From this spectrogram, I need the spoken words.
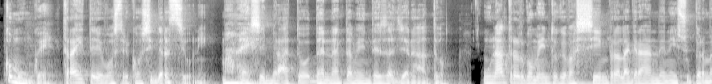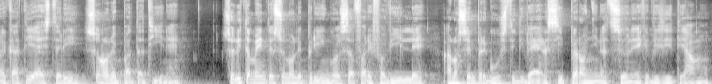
Comunque, traete le vostre considerazioni, ma a me è sembrato dannatamente esagerato. Un altro argomento che va sempre alla grande nei supermercati esteri sono le patatine. Solitamente sono le Pringles a fare faville, hanno sempre gusti diversi per ogni nazione che visitiamo.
